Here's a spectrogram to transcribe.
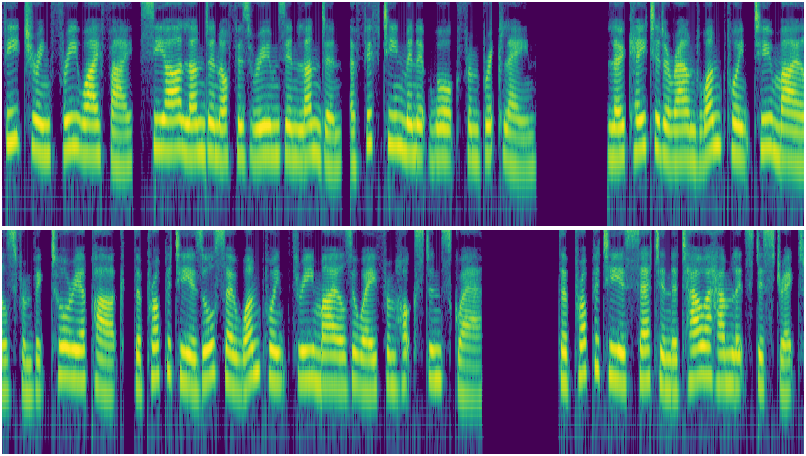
Featuring free Wi-Fi, CR London offers rooms in London, a 15-minute walk from Brick Lane. Located around 1.2 miles from Victoria Park, the property is also 1.3 miles away from Hoxton Square. The property is set in the Tower Hamlets district,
